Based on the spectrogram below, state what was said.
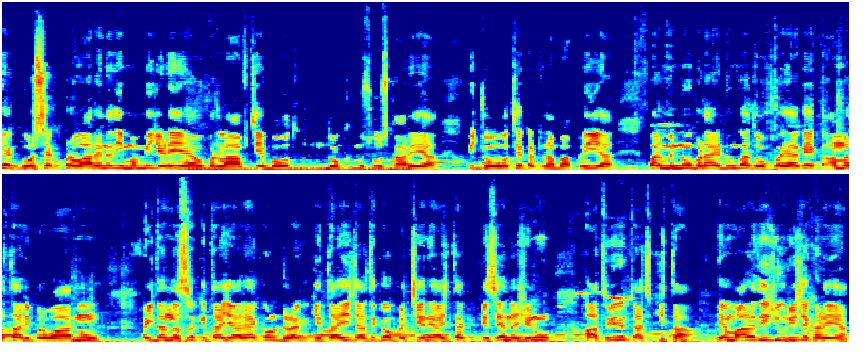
ਇਹ ਗੁਰਸਿੱਖ ਪਰਿਵਾਰ ਇਹਨਾਂ ਦੀ ਮੰਮੀ ਜਿਹੜੇ ਆ, ਉਹ ਬਰਲਾਪ 'ਚ ਬਹੁਤ ਦੁੱਖ ਮਹਿਸੂਸ ਕਰ ਰਹੇ ਆ ਵੀ ਜੋ ਉੱਥੇ ਘਟਨਾ ਵਾਪਰੀ ਆ। ਪਰ ਮੈਨੂੰ ਬੜਾ ਇਹ ਡੂੰਘਾ ਦੁੱਖ ਹੋਇਆ ਕਿ ਇੱਕ ਅਮਰਧਾਰੀ ਪਰਿਵਾਰ ਨੂੰ ਇਦਾਂ ਨਸਰ ਕੀਤਾ ਜਾ ਰਿਹਾ ਕਿ ਉਹ ਡਰੱਗ ਕੀਤਾ ਸੀ, ਜਦ ਕਿ ਉਹ ਬੱਚੇ ਨੇ ਅੱਜ ਤੱਕ ਕਿਸੇ ਨਸ਼ੇ ਨੂੰ ਹੱਥ ਵੀ ਨਹੀਂ ਟੱਚ ਕੀਤਾ। ਇਹ ਮਹਾਰਾਜ ਦੀ ਹਜ਼ੂਰੀ 'ਚ ਖੜੇ ਆ,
